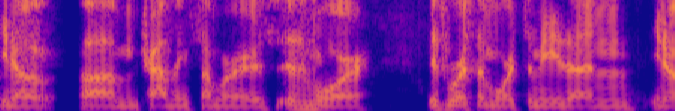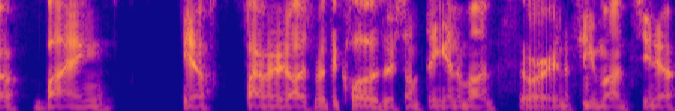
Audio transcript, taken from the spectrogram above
you know, um, traveling somewhere is, is more, is worth it more to me than, you know, buying, you know, $500 worth of clothes or something in a month or in a few months, you know?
